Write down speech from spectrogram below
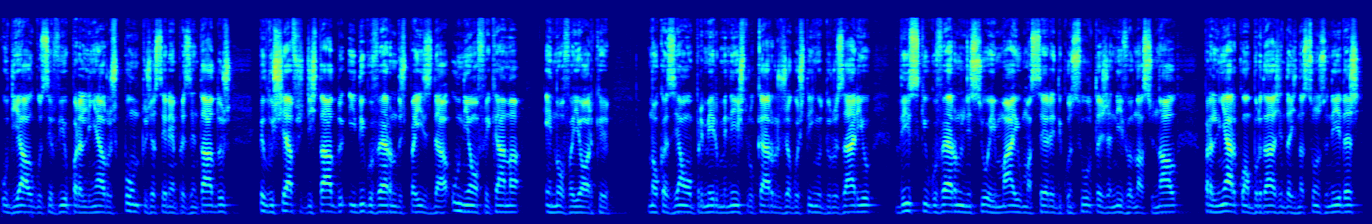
O diálogo serviu para alinhar os pontos a serem apresentados pelos chefes de Estado e de governo dos países da União Africana em Nova Iorque. Na ocasião, o primeiro-ministro Carlos Agostinho do Rosário disse que o governo iniciou em maio uma série de consultas a nível nacional para alinhar com a abordagem das Nações Unidas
